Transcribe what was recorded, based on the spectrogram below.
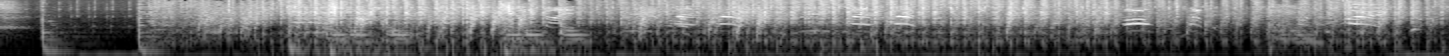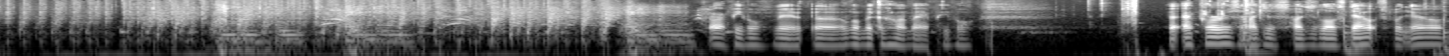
Alright people, uh, we're gonna make a comeback people. At first, I just, I just lost doubts, but now,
